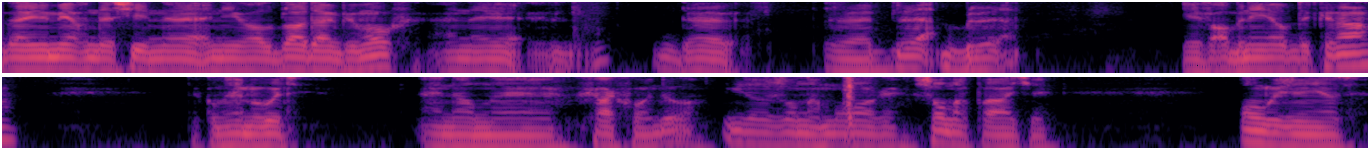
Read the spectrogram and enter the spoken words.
wil je meer van dit zien, in ieder geval een blauw duimpje omhoog. En de, even abonneren op dit kanaal. Dat komt helemaal goed. En dan ga ik gewoon door. Iedere zondagmorgen, zondagpraatje. Ongegeneerd,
